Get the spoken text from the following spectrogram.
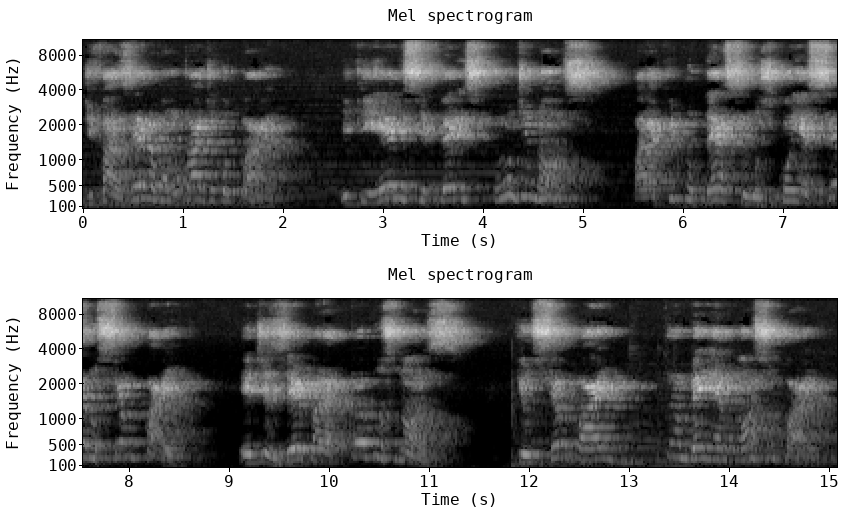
de fazer a vontade do Pai e que ele se fez um de nós para que pudéssemos conhecer o seu Pai e dizer para todos nós que o seu Pai também é nosso Pai.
